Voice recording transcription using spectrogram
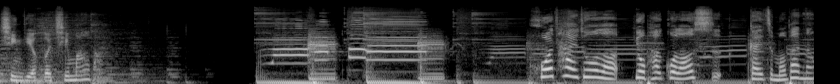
亲爹和亲妈吧。活太多了，又怕过劳死，该怎么办呢？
